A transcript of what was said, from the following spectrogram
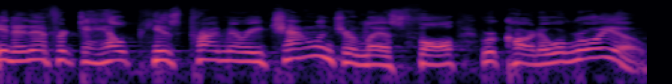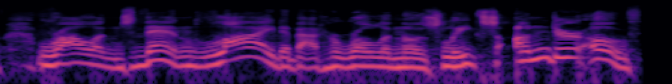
in an effort to help his primary challenger last fall, Ricardo Arroyo. Rollins then lied about her role in those leaks under oath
